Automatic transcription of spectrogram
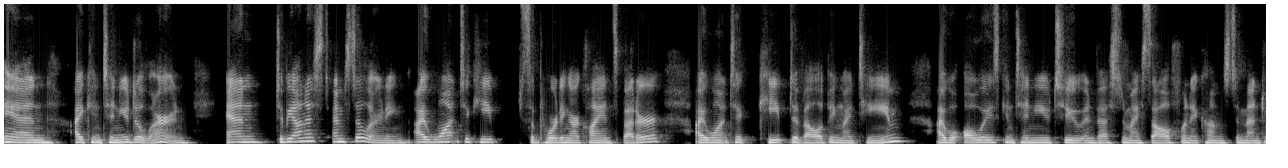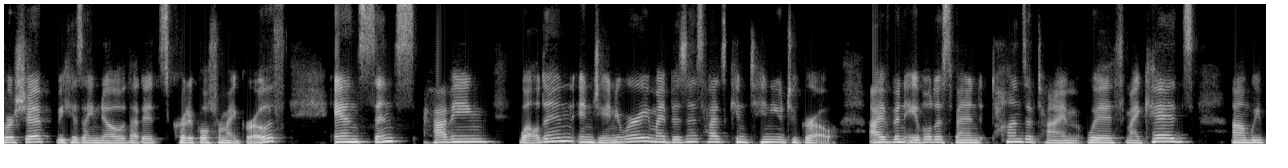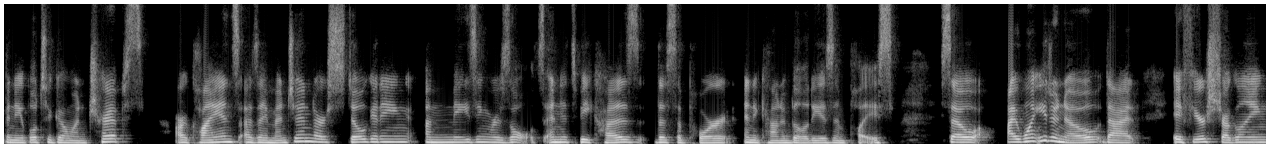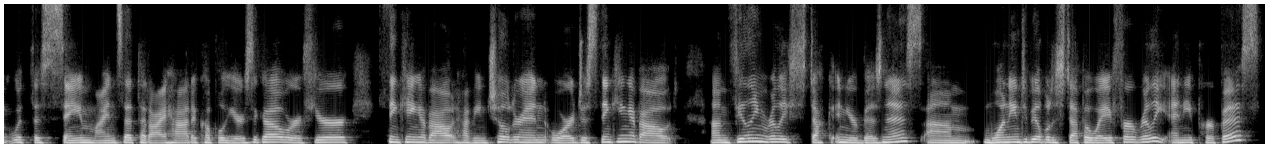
And I continued to learn. And to be honest, I'm still learning. I want to keep supporting our clients better. I want to keep developing my team. I will always continue to invest in myself when it comes to mentorship because I know that it's critical for my growth. And since having Weldon in January, my business has continued to grow. I've been able to spend tons of time with my kids. Um, we've been able to go on trips. Our clients, as I mentioned, are still getting amazing results. And it's because the support and accountability is in place. So I want you to know that if you're struggling with the same mindset that I had a couple years ago, or if you're thinking about having children or just thinking about um, feeling really stuck in your business, um, wanting to be able to step away for really any purpose,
